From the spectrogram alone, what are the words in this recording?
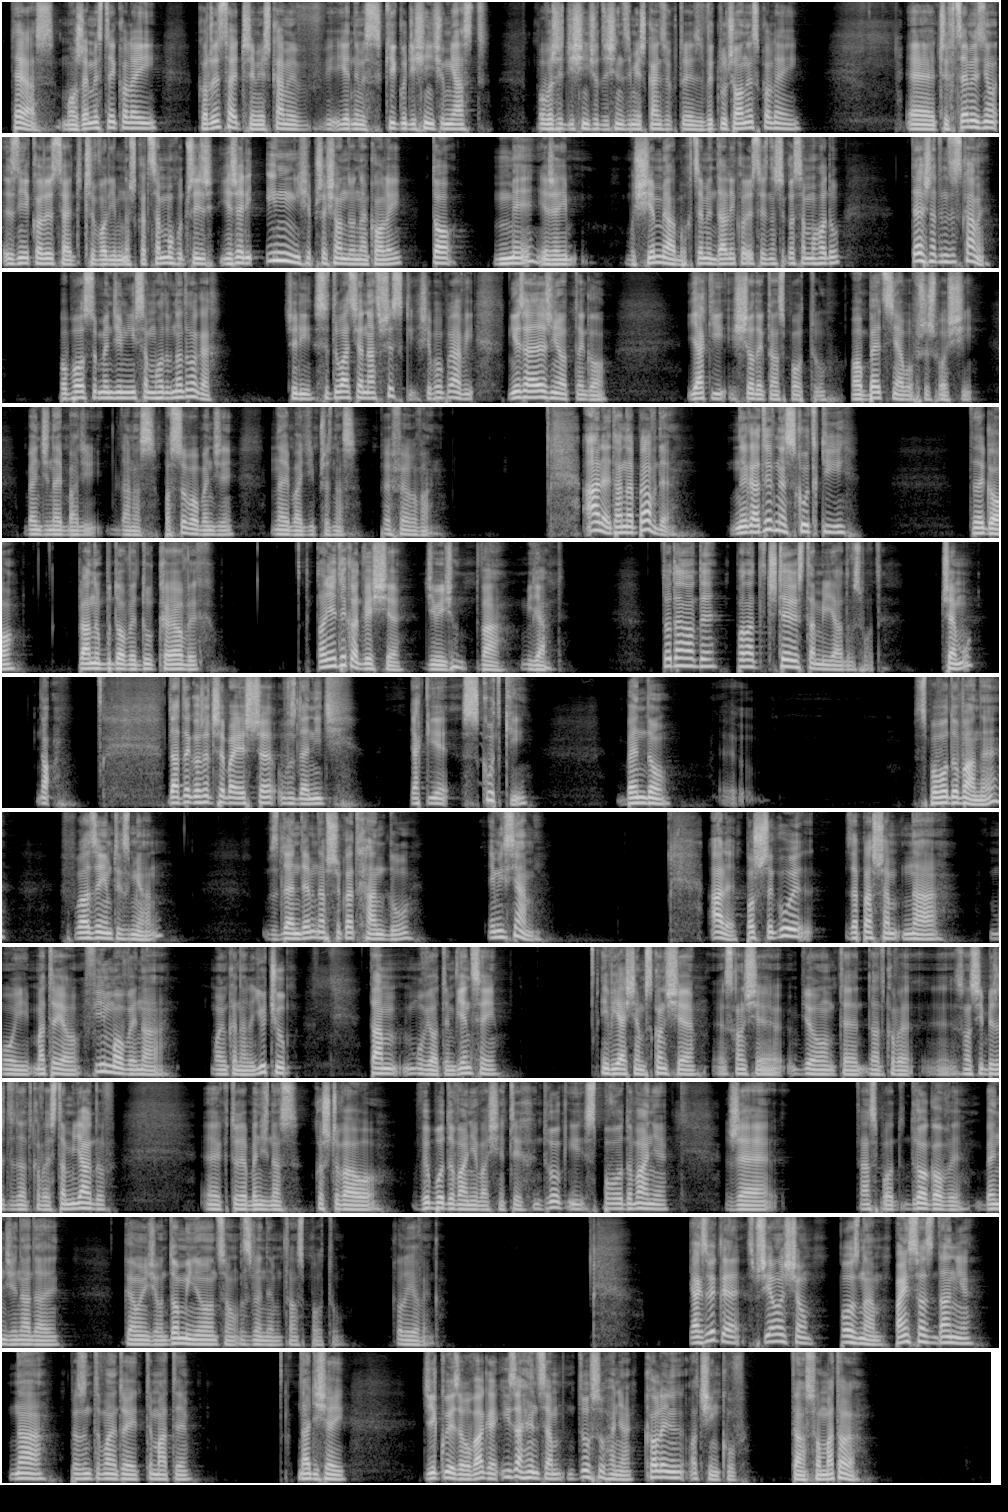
teraz możemy z tej kolei korzystać, czy mieszkamy w jednym z kilkudziesięciu miast powyżej 10 tysięcy mieszkańców, które jest wykluczone z kolei, e, czy chcemy z, nią, z niej korzystać, czy wolimy na przykład samochód. Przecież jeżeli inni się przesiądą na kolej, to my, jeżeli musimy albo chcemy dalej korzystać z naszego samochodu, też na tym zyskamy. Po prostu będzie mniej samochodów na drogach. Czyli sytuacja nas wszystkich się poprawi, niezależnie od tego, jaki środek transportu obecnie albo w przyszłości będzie najbardziej dla nas pasował, będzie najbardziej przez nas preferowany. Ale tak naprawdę negatywne skutki tego planu budowy dróg krajowych to nie tylko 292 miliardy. To tak naprawdę ponad 400 miliardów złotych. Czemu? No, dlatego, że trzeba jeszcze uwzględnić, jakie skutki będą e, spowodowane wprowadzeniem tych zmian względem na przykład handlu emisjami. Ale poszczegóły zapraszam na mój materiał filmowy na moim kanale YouTube. Tam mówię o tym więcej i wyjaśniam skąd się, skąd się biorą te dodatkowe, skąd się bierze te dodatkowe 100 miliardów, e, które będzie nas kosztowało wybudowanie właśnie tych dróg i spowodowanie, że transport drogowy będzie nadal gałęzią dominującą względem transportu kolejowego. Jak zwykle z przyjemnością poznam Państwa zdanie na prezentowane tutaj tematy. Na dzisiaj dziękuję za uwagę i zachęcam do słuchania kolejnych odcinków Transformatora.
